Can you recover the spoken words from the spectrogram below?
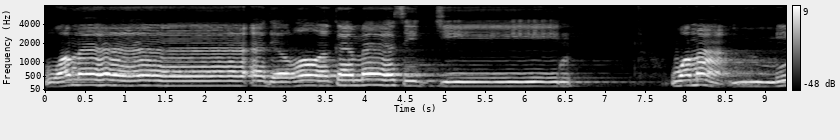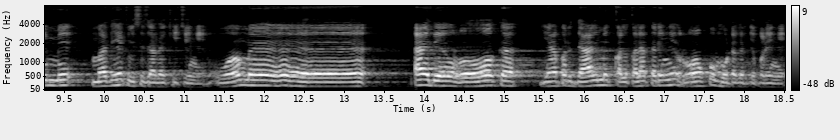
وما أدراك ما سجين وما مم مد ہے تو اسے زیادہ کھینچیں گے۔ وما ادراک یہاں پر دال میں قلقلہ کریں گے رو کو موٹا کر کے پڑھیں گے۔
